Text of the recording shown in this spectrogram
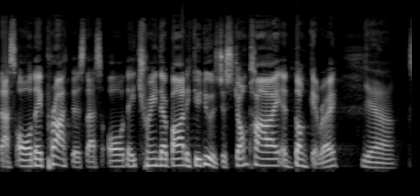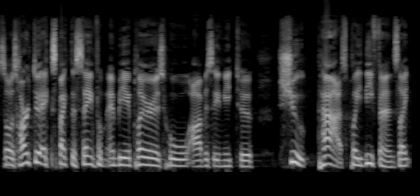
that's all they practice. That's all they train their body to do is just jump high and dunk it, right? Yeah. So it's hard to expect the same from NBA players who obviously need to shoot, pass, play defense. Like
